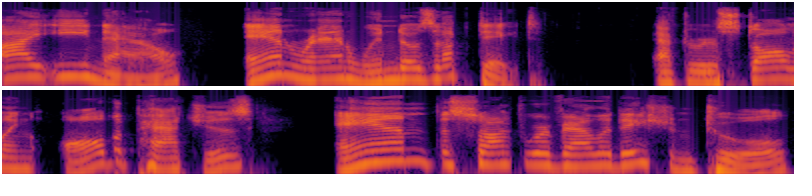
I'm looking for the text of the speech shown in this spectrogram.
IE now and ran Windows Update. After installing all the patches and the software validation tool,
